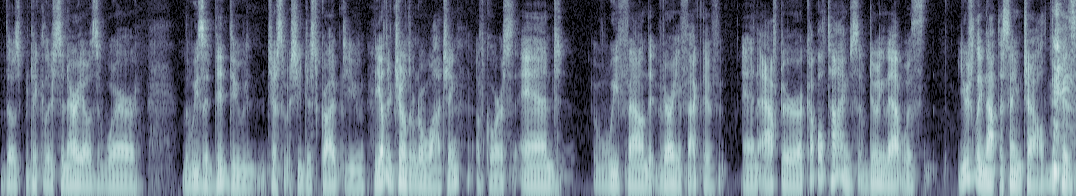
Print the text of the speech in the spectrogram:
those particular scenarios where Louisa did do just what she described to you. The other children were watching, of course, and we found it very effective. And after a couple times of doing that with usually not the same child because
